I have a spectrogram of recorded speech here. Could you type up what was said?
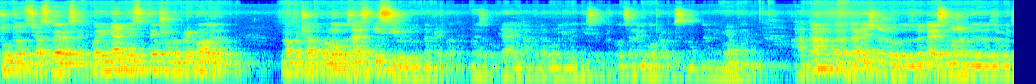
суто зараз вересень, в порівнянні з тим, що ми приймали на початку Ну, року? зараз дні сіл йдуть, наприклад. Ми закупляємо там подарунки на дні сіл. Такого це не було прописано в даний момент. А там е, далі я ж кажу, звертаюся, можемо е, зробити,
